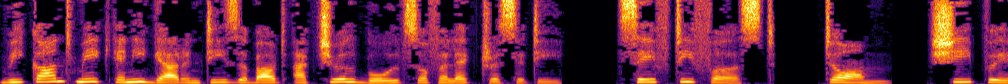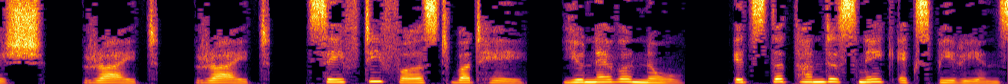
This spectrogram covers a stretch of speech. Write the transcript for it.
We can't make any guarantees about actual bolts of electricity. Safety first. Tom. Sheepish. Right. Right. Safety first, but hey, you never know. It's the Thundersnake experience.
